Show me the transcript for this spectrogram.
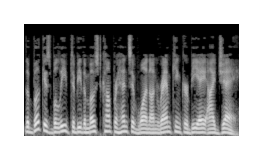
The book is believed to be the most comprehensive one on Ramkinkar Baij.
